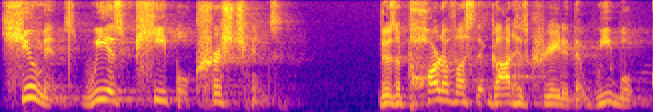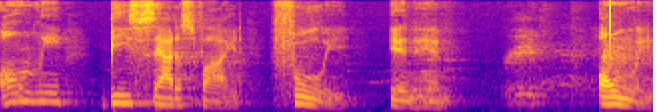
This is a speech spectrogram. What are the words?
humans, we as people, Christians, there's a part of us that God has created that we will only be satisfied fully in Him. Only.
